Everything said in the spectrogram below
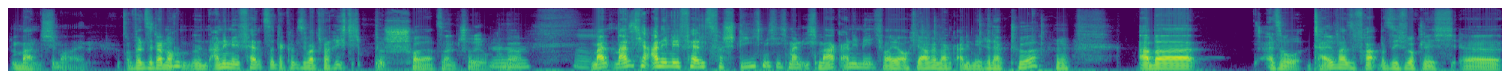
Manchmal. Und wenn sie dann noch Anime-Fans sind, dann können sie manchmal richtig bescheuert sein. Entschuldigung. Aber Mhm. Hm. Man, manche Anime-Fans verstehe ich nicht. Ich meine, ich mag Anime. Ich war ja auch jahrelang Anime-Redakteur. Aber, also, teilweise fragt man sich wirklich, äh,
